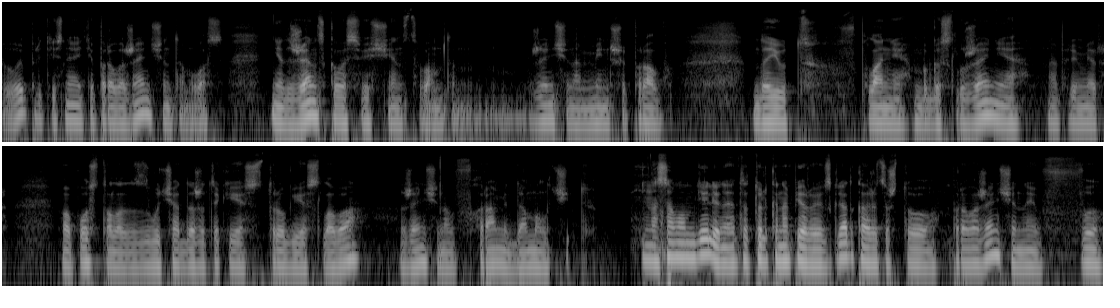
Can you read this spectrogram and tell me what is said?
вы притесняете права женщин, там у вас нет женского священства, вам там женщинам меньше прав дают в плане богослужения. Например, апостола звучат даже такие строгие слова «женщина в храме да молчит». На самом деле, это только на первый взгляд кажется, что права женщины в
